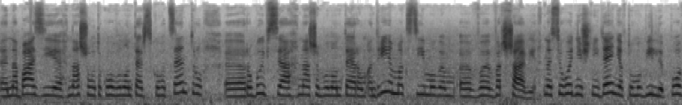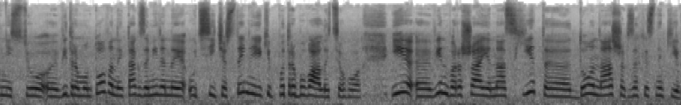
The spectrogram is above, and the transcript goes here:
е, на базі нашого такого волонтерського центру робився нашим волонтером Андрієм Максимовим в Варшаві. На сьогоднішній день автомобіль повністю відремонтований, так замінений у ці частини, які потребували цього, і він вирушає на схід е, до наших захисників.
